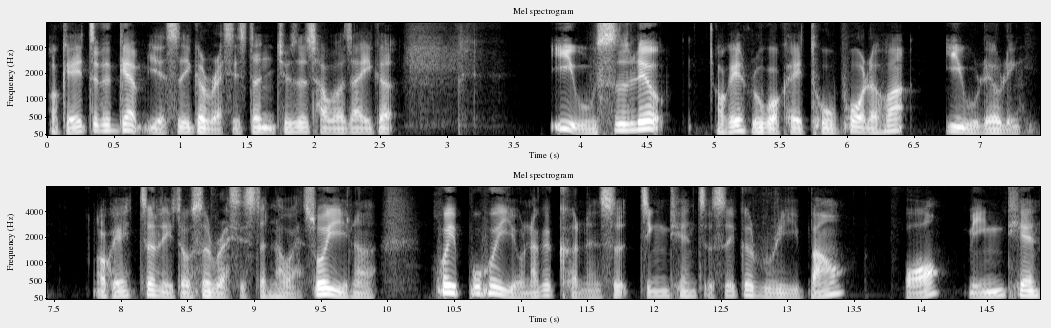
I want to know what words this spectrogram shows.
OK，这个 gap 也是一个 resistance，就是差不多在一个一五四六。OK，如果可以突破的话，一五六零。OK，这里都是 resistance 位，所以呢。会不会有那个可能是今天只是一个 rebound，哦，明天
